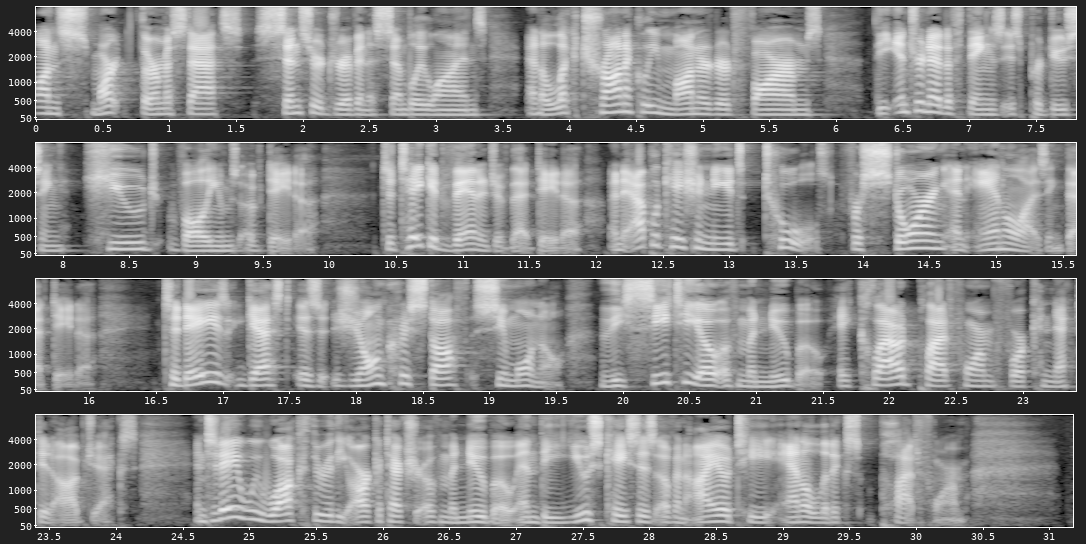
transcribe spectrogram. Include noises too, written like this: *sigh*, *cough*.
On smart thermostats, sensor driven assembly lines, and electronically monitored farms, the Internet of Things is producing huge volumes of data. To take advantage of that data, an application needs tools for storing and analyzing that data. Today's guest is Jean Christophe Cimono, the CTO of mnubo, a cloud platform for connected objects. And today we walk through the architecture of mnubo and the use cases of an IoT analytics platform.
